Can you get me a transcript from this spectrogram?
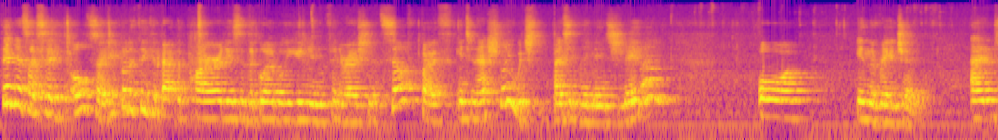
Then, as I said, also, you've got to think about the priorities of the Global Union Federation itself, both internationally, which basically means Geneva, or in the region. And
